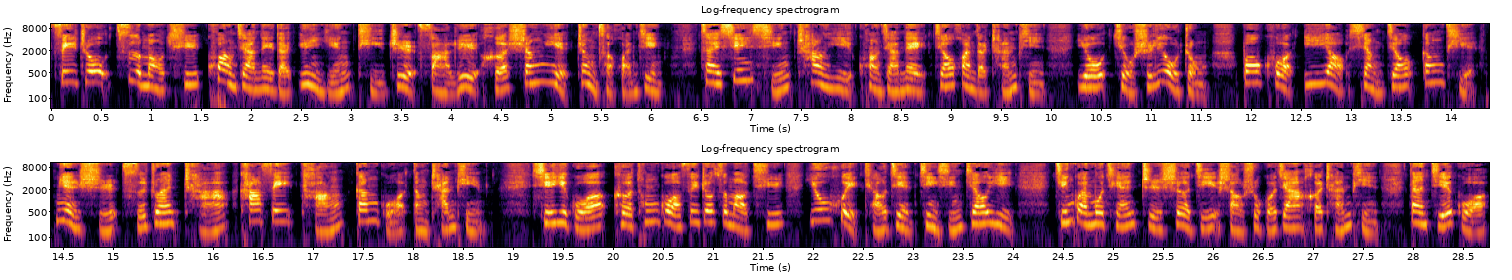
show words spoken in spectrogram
非洲自贸区框架内的运营体制、法律和商业政策环境。在先行倡议框架内，交换的产品有九十六种，包括医药、橡胶、钢铁、面食、瓷砖、茶。茶、咖啡、糖、干果等产品。协议国可通过非洲自贸区优惠条件进行交易，尽管目前只涉及少数国家和产品，但结果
